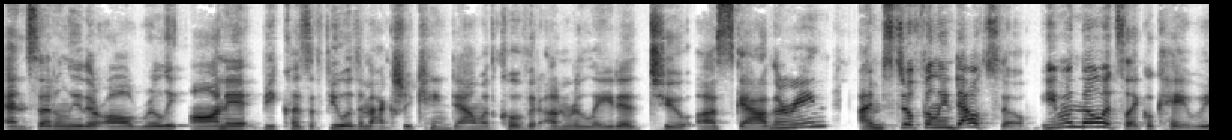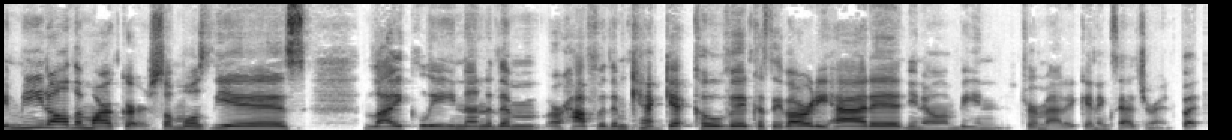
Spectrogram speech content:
And suddenly they're all really on it because a few of them actually came down with COVID unrelated to us gathering. I'm still feeling doubts though, even though it's like, okay, we meet all the markers. So Somos diez, likely none of them or half of them can't get COVID because they've already had it. You know, I'm being dramatic and exaggerant. But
